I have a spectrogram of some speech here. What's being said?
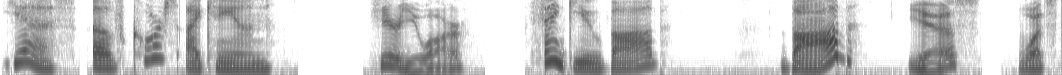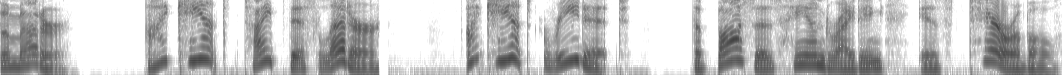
Yes, of course I can. Here you are. Thank you, Bob. Bob? Yes? What's the matter? I can't type this letter. I can't read it. The boss's handwriting is terrible.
